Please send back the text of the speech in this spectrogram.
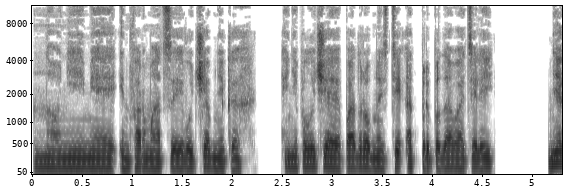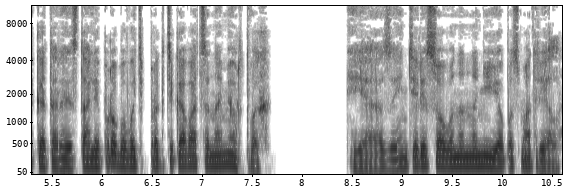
но не имея информации в учебниках и не получая подробностей от преподавателей, некоторые стали пробовать практиковаться на мертвых. Я заинтересованно на нее посмотрел.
